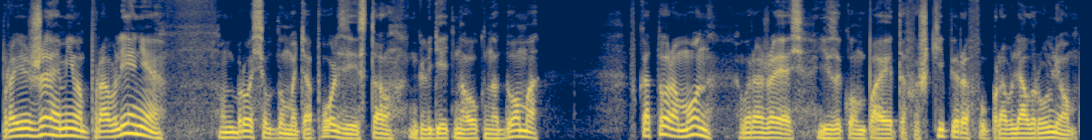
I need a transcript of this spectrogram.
Проезжая мимо правления, он бросил думать о пользе и стал глядеть на окна дома, в котором он, выражаясь языком поэтов и шкиперов, управлял рулем.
